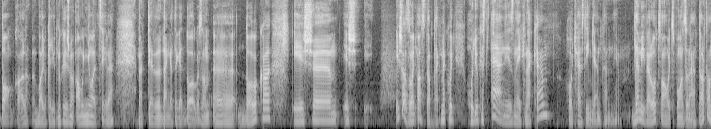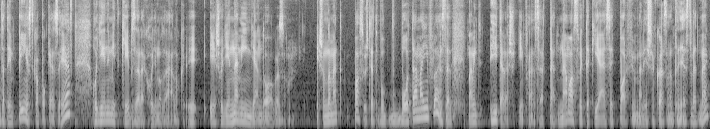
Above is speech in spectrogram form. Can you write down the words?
bankkal vagyok együttműködésben, amúgy nyolc éve, mert tényleg rengeteget dolgozom ö, dolgokkal, és, ö, és, és az, hogy azt kapták meg, hogy, hogy ők ezt elnéznék nekem, hogyha ezt ingyen tenném. De mivel ott van, hogy szponzorált tartom, tehát én pénzt kapok ezért, hogy én mit képzelek, hogy én odaállok, és hogy én nem ingyen dolgozom. És mondom, hát passzus, tehát voltál már influencer? Mármint hiteles influencer. Tehát nem az, hogy te kiállsz egy parfümmel, és akkor azt mondod, hogy ezt vedd meg,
